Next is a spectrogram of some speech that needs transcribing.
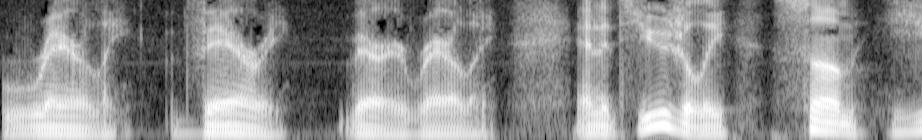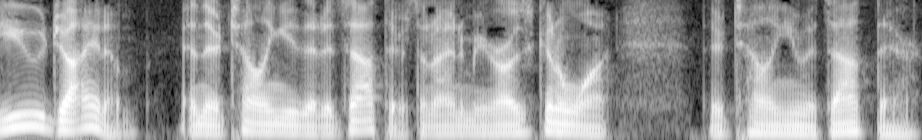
Rarely. Very, very rarely. And it's usually some huge item, and they're telling you that it's out there. It's an item you're always going to want. They're telling you it's out there.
